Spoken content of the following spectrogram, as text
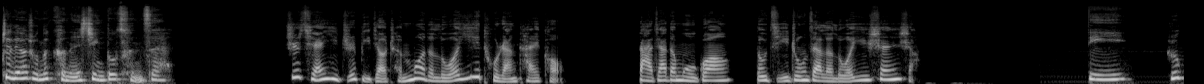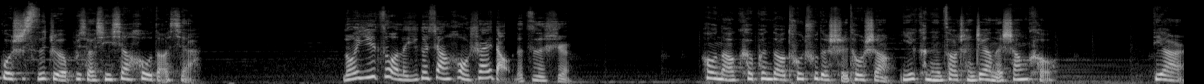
这两种的可能性都存在。之前一直比较沉默的罗伊突然开口，大家的目光都集中在了罗伊身上。第一，如果是死者不小心向后倒下，罗伊做了一个向后摔倒的姿势。后脑磕碰到突出的石头上，也可能造成这样的伤口。第二，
